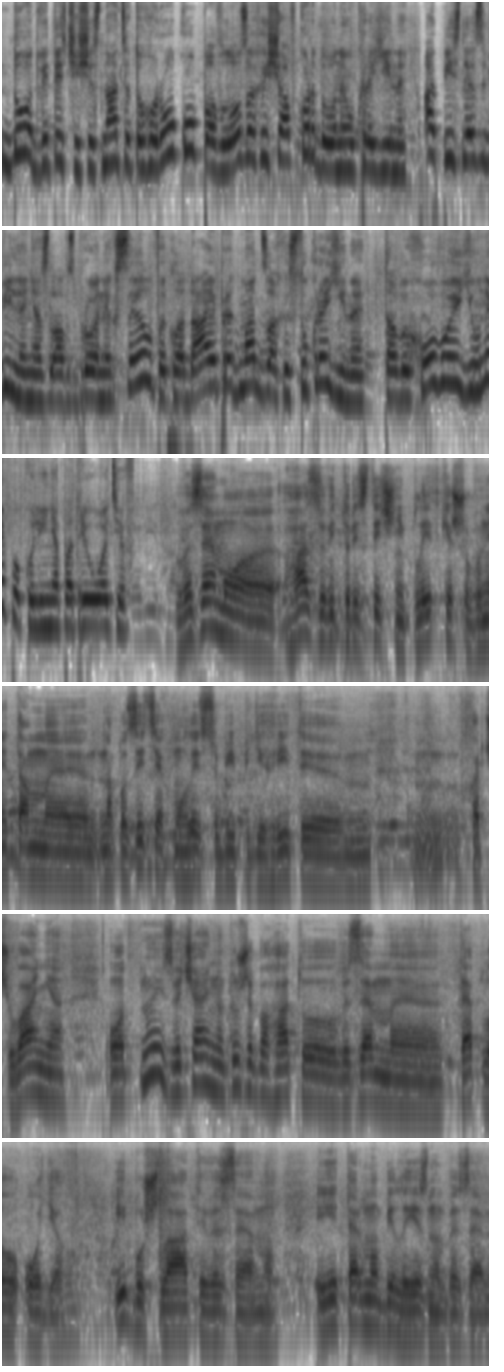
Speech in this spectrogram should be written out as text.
До 2016 року Павло захищав кордони України, а після звільнення з лав Збройних сил викладає предмет захисту країни та виховує юне покоління патріотів. Веземо е, газові туристичні плитки, щоб вони там е, на позиціях могли собі підігріти харчування. От. Ну і звичайно дуже багато веземо е, теплого одягу. І бушлати веземо, і термобілизну веземо,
